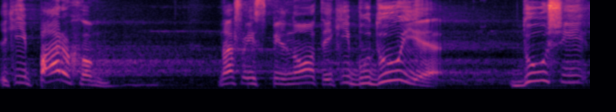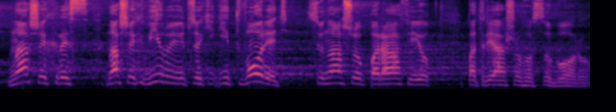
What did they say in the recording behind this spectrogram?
який парохом нашої спільноти, який будує душі наших, наших віруючих, які творять цю нашу парафію Патріаршого собору.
